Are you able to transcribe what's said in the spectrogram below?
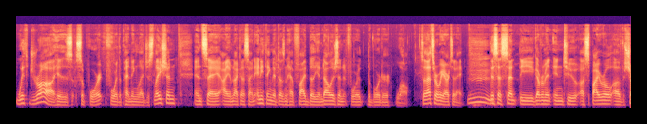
withdraw his support for the pending legislation and say, I am not going to sign anything that doesn't have $5 billion in it for the border wall. So that's where we are today. Mm. This has sent the government into a spiral of sh-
